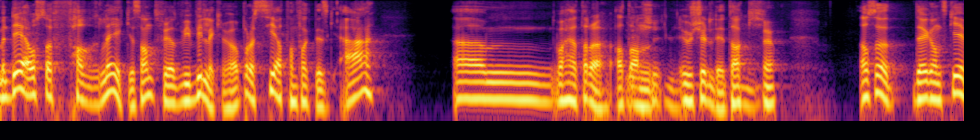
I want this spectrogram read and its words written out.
Men det er også farlig, ikke sant? Fordi at vi vil ikke høre på det. Si at han faktisk er um, Hva heter det? At han Uskyldig. Uskyldig, takk. Ja. Altså, det er, ganske,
